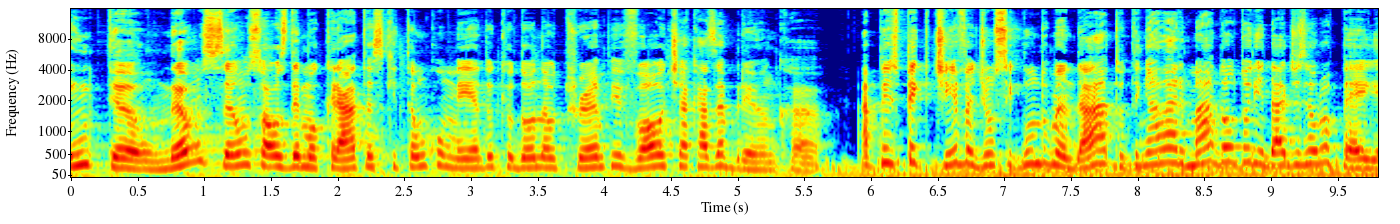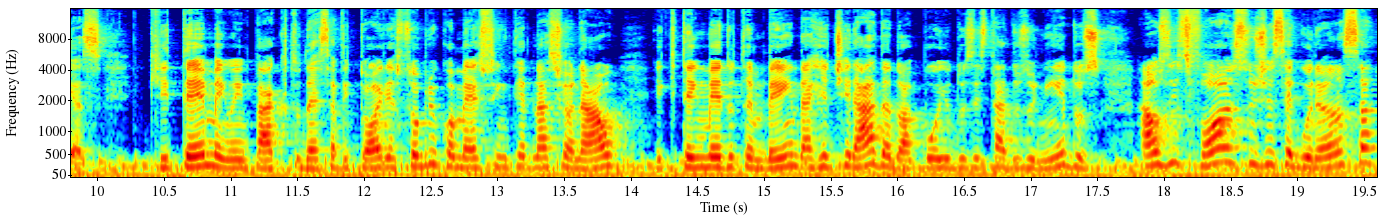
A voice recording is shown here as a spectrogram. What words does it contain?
Então, não são só os democratas que estão com medo que o Donald Trump volte à Casa Branca. A perspectiva de um segundo mandato tem alarmado autoridades europeias, que temem o impacto dessa vitória sobre o comércio internacional e que têm medo também da retirada do apoio dos Estados Unidos aos esforços de segurança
